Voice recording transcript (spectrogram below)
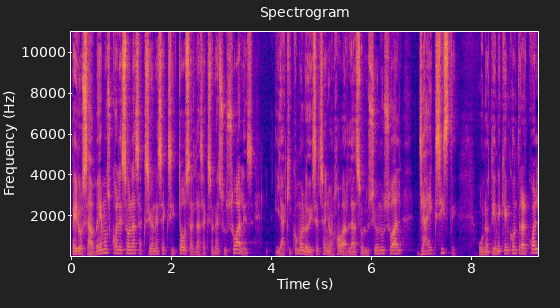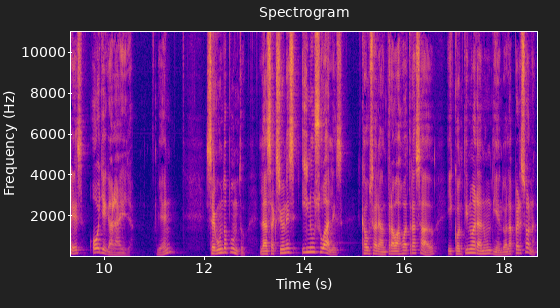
pero sabemos cuáles son las acciones exitosas, las acciones usuales. Y aquí, como lo dice el señor Hobart, la solución usual ya existe. Uno tiene que encontrar cuál es o llegar a ella. Bien. Segundo punto, las acciones inusuales causarán trabajo atrasado y continuarán hundiendo a la persona.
